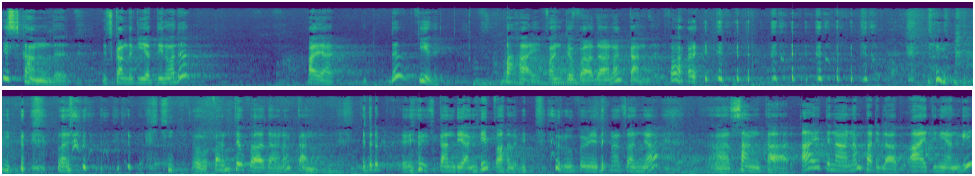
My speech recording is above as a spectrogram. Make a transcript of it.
ඉස්කන්ද ඉස්කන්ද කිය අත්තිනවද අයද කියද? පහයි. පංචපාදානක් කන්ද පහයි. පංච උපාදානක් කන්ද. එතට ස්කන්දයන්ගේ පාලවි රූපවේදනා සංඥා සංකාර. ආයතනානම් පටිලාබු ආයතනයන්ගේ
